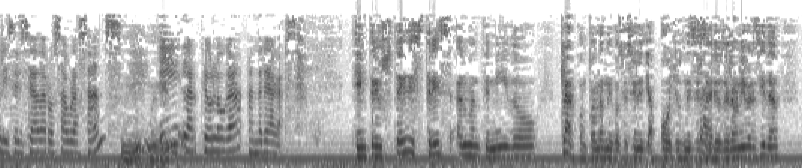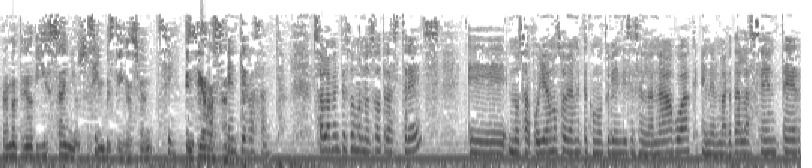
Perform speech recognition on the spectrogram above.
licenciada Rosaura Sanz, y la arqueóloga Andrea Garza. Entre ustedes tres han mantenido claro, con todas las negociaciones y apoyos necesarios de la universidad, pero han mantenido 10 años esa investigación en Tierra Santa. En Tierra Santa. Solamente somos nosotras tres. Eh, nos apoyamos, obviamente, como tú bien dices, en la NAWAC, en el Magdala Center,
